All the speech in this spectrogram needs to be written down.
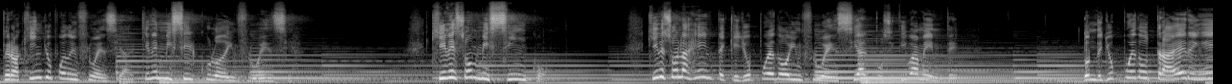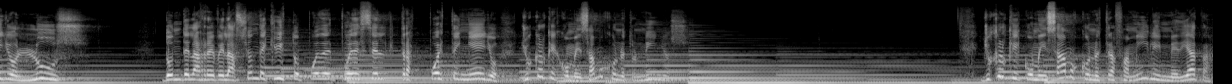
pero ¿a quién yo puedo influenciar? ¿Quién es mi círculo de influencia? ¿Quiénes son mis cinco? ¿Quiénes son la gente que yo puedo influenciar positivamente? Donde yo puedo traer en ellos luz, donde la revelación de Cristo puede, puede ser traspuesta en ellos. Yo creo que comenzamos con nuestros niños. Yo creo que comenzamos con nuestra familia inmediata.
